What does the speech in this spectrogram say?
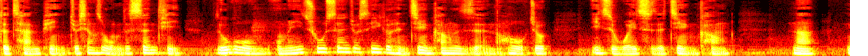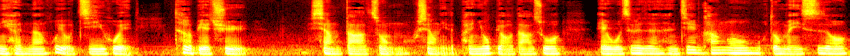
的产品，就像是我们的身体。如果我们一出生就是一个很健康的人，然后就一直维持着健康，那你很难会有机会特别去向大众、向你的朋友表达说：“哎，我这个人很健康哦，我都没事哦，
